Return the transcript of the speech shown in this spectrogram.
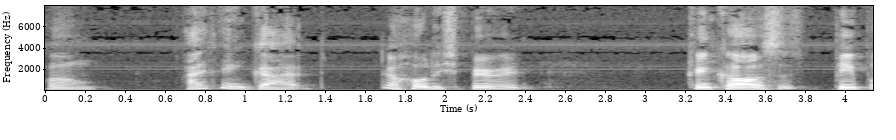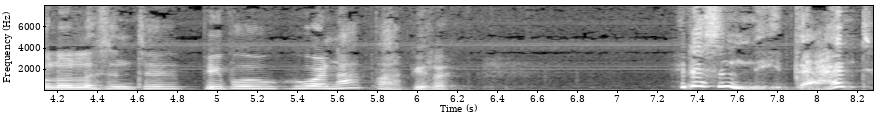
Well, I think God, the Holy Spirit, can cause people to listen to people who are not popular. He doesn't need that.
